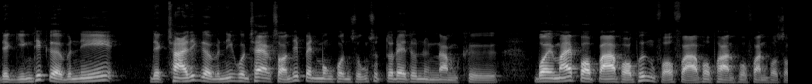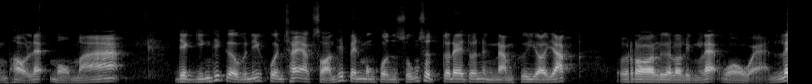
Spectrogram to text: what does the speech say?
เด็กหญิงที่เกิดวันนี้ เด็กชายที่เกิดวันนี้ควรใช้อักษรที่เป็นมงคลสูงสุดตัวใดตัวหนึ่งนำคือบอยไม้ปอปลาผอพึ่งฝอฝาพอพานพอฟันพอสมเภาและหมอม้า เด็กหญิงที่เกิดวันนี้ควรใช้อักษรที่เป็นมงคลสูงสุดตัวใดตัวหนึ่งนำคือยอยักษ์รอเรือรอลิงและวอแหวน เล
